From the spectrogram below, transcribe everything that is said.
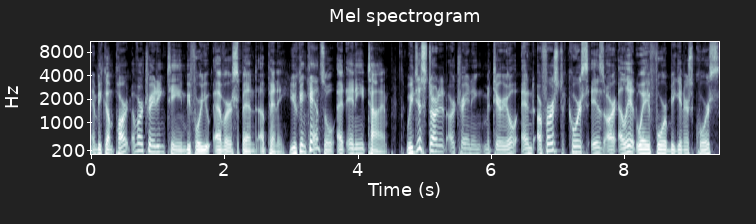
and become part of our trading team before you ever spend a penny. You can cancel at any time. We just started our training material, and our first course is our Elliott Wave for Beginners course.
